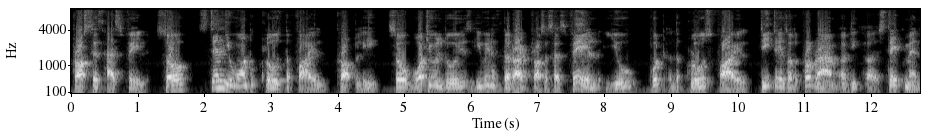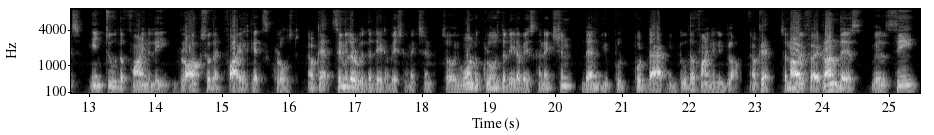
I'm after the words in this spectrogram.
process has failed. So Still you want to close the file properly. So what you will do is even if the write process has failed, you put the close file details of the program uh, uh, statements into the finally block so that file gets closed. Okay. Similar with the database connection. So you want to close the database connection, then you put, put that into the finally block. Okay. So now if I run this, we'll see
